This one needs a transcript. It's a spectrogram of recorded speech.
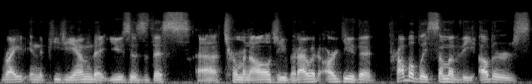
rite in the PGM that uses this uh, terminology, but I would argue that probably some of the others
